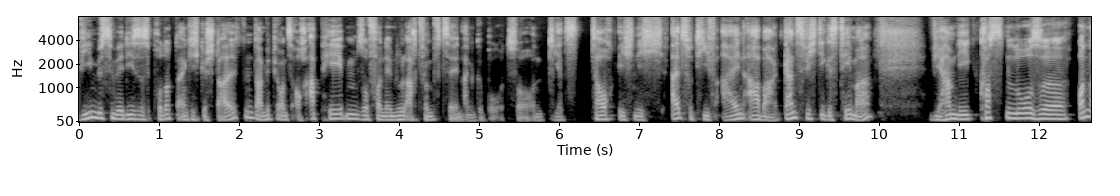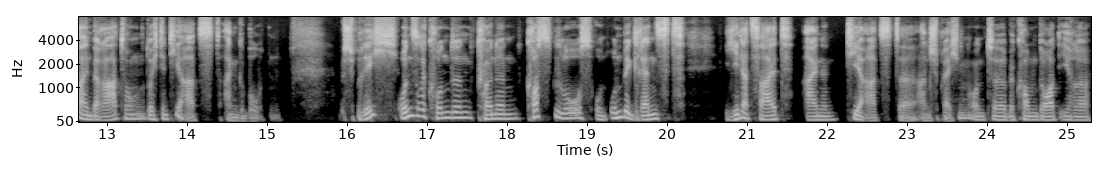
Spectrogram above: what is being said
wie müssen wir dieses Produkt eigentlich gestalten, damit wir uns auch abheben, so von dem 0815-Angebot. So, und jetzt tauche ich nicht allzu tief ein, aber ganz wichtiges Thema. Wir haben die kostenlose Online-Beratung durch den Tierarzt angeboten. Sprich, unsere Kunden können kostenlos und unbegrenzt jederzeit einen Tierarzt äh, ansprechen und äh, bekommen dort ihre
